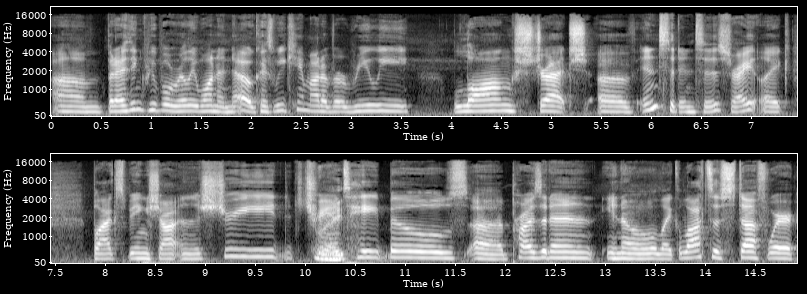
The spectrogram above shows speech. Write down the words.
Um, but I think people really want to know because we came out of a really long stretch of incidences, right? Like blacks being shot in the street, trans Right. hate bills, uh, president, you know, like lots of stuff where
